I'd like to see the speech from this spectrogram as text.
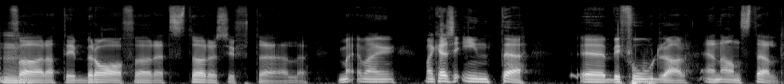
Mm. För att det är bra för ett större syfte. Eller, man, man, man kanske inte eh, befordrar en anställd.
